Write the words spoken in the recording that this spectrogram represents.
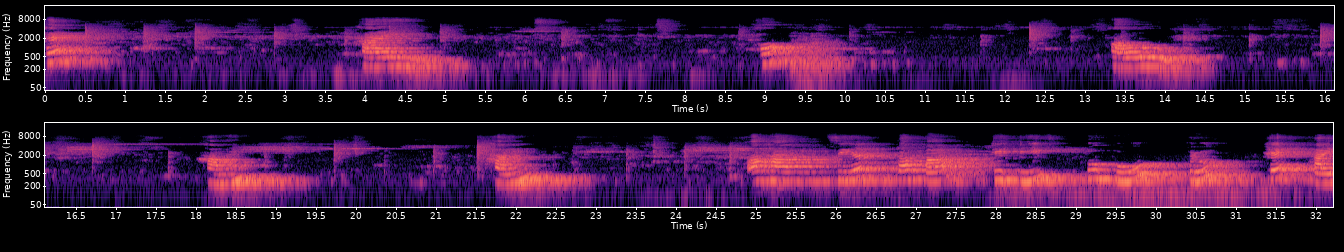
he hai ho hầu. Hẳn. Hắn aha. See here, ha ha, hi hi, hu hu, hru, he hi,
